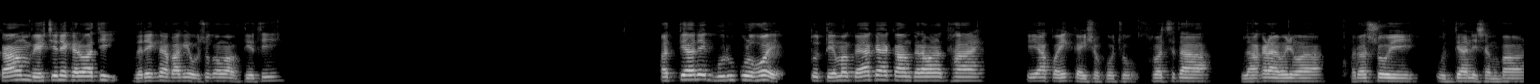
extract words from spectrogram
કામ વહેંચીને કરવાથી દરેકના ભાગે ઓછું કામ આવતી હતી અત્યારે ગુરુકુળ હોય તો તેમાં કયા કયા કામ કરવાના થાય એ આપ અહીં કહી શકો છો. સ્વચ્છતા, લાકડા વીણવા, રસોઈ, ઉદ્યાનની સંભાળ.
